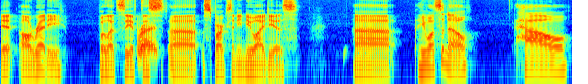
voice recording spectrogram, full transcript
it already, but let's see if this uh, sparks any new ideas. Uh, he wants to know how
